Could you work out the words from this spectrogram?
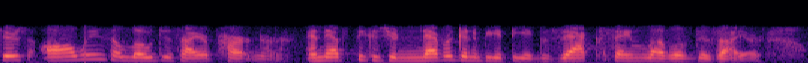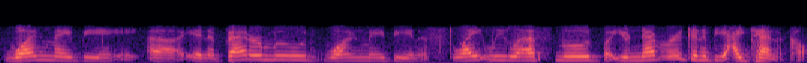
There's always a low desire partner, and that's because you're never going to be at the exact same level of desire. One may be uh, in a better mood, one may be in a slightly less mood, but you're never going to be identical.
